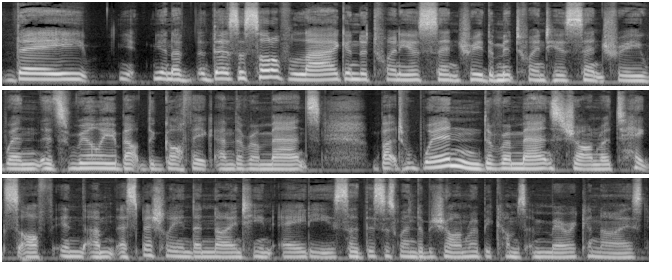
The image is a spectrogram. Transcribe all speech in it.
they, you know, there's a sort of lag in the 20th century, the mid 20th century, when it's really about the gothic and the romance. But when the romance genre takes off, in um, especially in the 1980s, so this is when the genre becomes Americanized.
